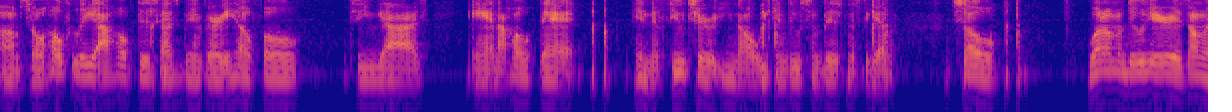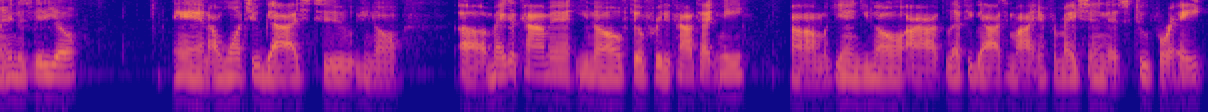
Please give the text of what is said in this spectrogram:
Um, so hopefully, I hope this has been very helpful to you guys, and I hope that in the future, you know, we can do some business together. So what I'm gonna do here is I'm gonna end this video, and I want you guys to, you know, uh, make a comment. You know, feel free to contact me. Um, again, you know, I left you guys my information. It's 248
